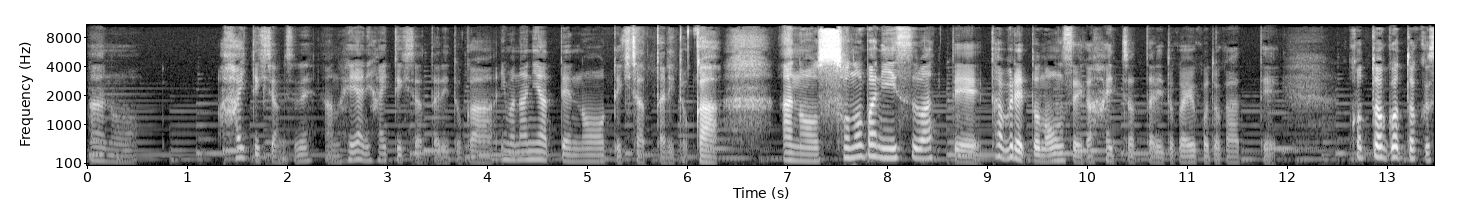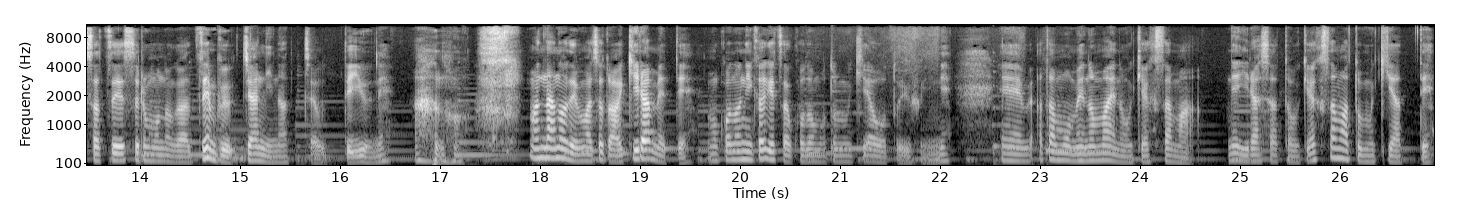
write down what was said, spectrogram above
あの入ってきちゃうんですねあの部屋に入ってきちゃったりとか「今何やってんの?」って来ちゃったりとかあのその場に座ってタブレットの音声が入っちゃったりとかいうことがあってことごとく撮影するものが全部ジャンになっちゃうっていうねあの、まあ、なのでまあちょっと諦めてもうこの2ヶ月は子供と向き合おうというふうにね、えー、あとはもう目の前のお客様ねいらっしゃったお客様と向き合って、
